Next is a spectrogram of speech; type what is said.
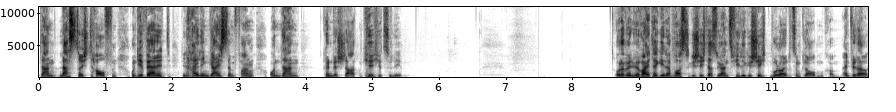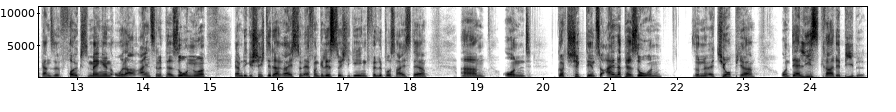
dann lasst euch taufen und ihr werdet den Heiligen Geist empfangen und dann können wir starten, Kirche zu leben. Oder wenn wir weitergehen, Apostelgeschichte, hast du ganz viele Geschichten, wo Leute zum Glauben kommen. Entweder ganze Volksmengen oder auch einzelne Personen nur. Wir haben die Geschichte, da reist so ein Evangelist durch die Gegend, Philippus heißt der. Ähm, und Gott schickt den zu einer Person, so einem Äthiopier, und der liest gerade Bibel.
